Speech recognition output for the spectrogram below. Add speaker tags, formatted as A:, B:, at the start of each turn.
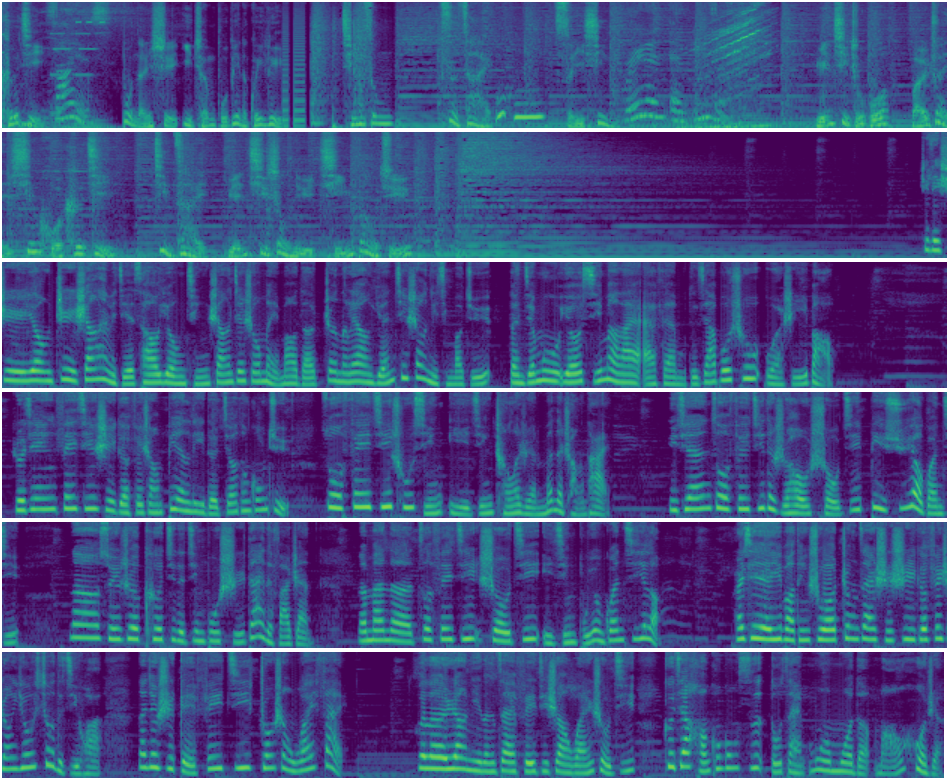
A: 科技
B: Science
A: 不能是一成不变的规律，轻松、自在、随性。
B: And Easy
A: 元气主播玩转鲜活科技，尽在元气少女情报局。
C: 这里是用智商捍卫节操，用情商坚守美貌的正能量元气少女情报局。本节目由喜马拉雅 FM 独家播出，我是怡宝。如今，飞机是一个非常便利的交通工具，坐飞机出行已经成了人们的常态。以前坐飞机的时候，手机必须要关机。那随着科技的进步，时代的发展，慢慢的坐飞机手机已经不用关机了。而且，怡宝听说正在实施一个非常优秀的计划，那就是给飞机装上 WiFi。为了让你能在飞机上玩手机，各家航空公司都在默默的忙活着。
